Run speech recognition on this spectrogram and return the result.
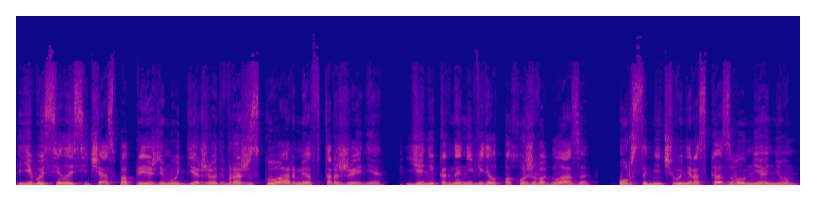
Его сила сейчас по-прежнему удерживает вражескую армию от вторжения. Я никогда не видел похожего глаза. Орстед ничего не рассказывал мне о нем.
